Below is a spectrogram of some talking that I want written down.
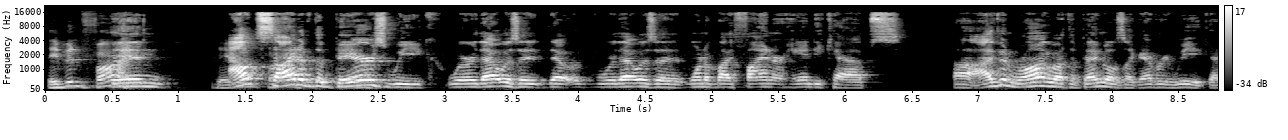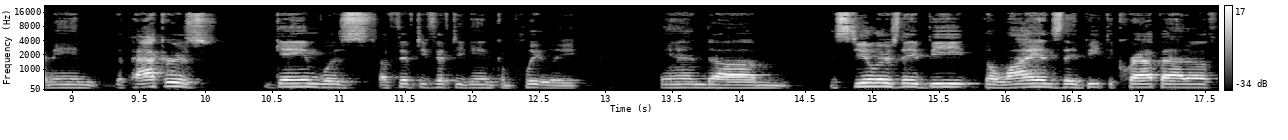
They've been fine. They've been outside fine. of the Bears week, where that was a that where that was a one of my finer handicaps. Uh, I've been wrong about the Bengals like every week. I mean, the Packers game was a 50-50 game completely, and um, the Steelers they beat the Lions they beat the crap out of.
